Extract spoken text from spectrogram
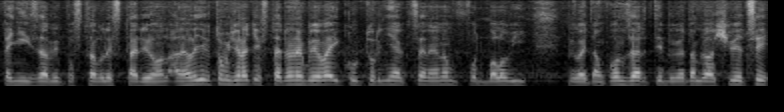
peníze, aby postavili stadion. A nehledě k tomu, že na těch stadionech bývají kulturní akce, nejenom fotbalový, bývají tam koncerty, bývají tam další věci.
